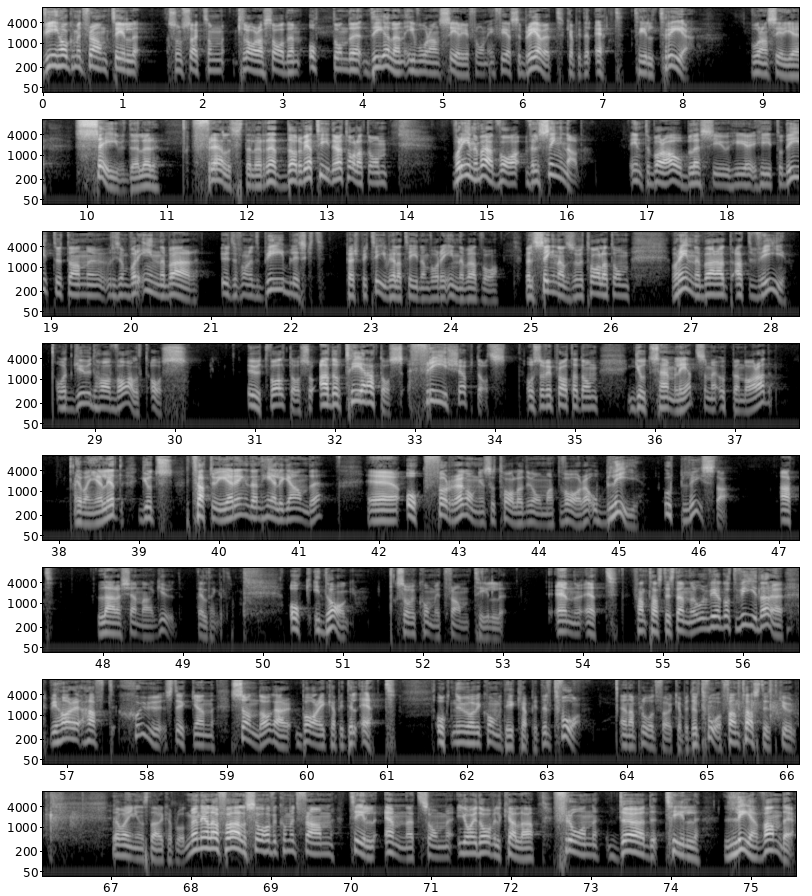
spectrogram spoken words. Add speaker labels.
Speaker 1: Vi har kommit fram till, som sagt, som Klara sa, den åttonde delen i vår serie från Efesierbrevet, kapitel 1 till 3. Vår serie Saved, eller frälst eller räddad. Och vi har tidigare talat om vad det innebär att vara välsignad. Inte bara oh, bless you hit och dit, utan eh, liksom vad det innebär utifrån ett bibliskt perspektiv hela tiden, vad det innebär att vara välsignad. Så vi har talat om vad det innebär att, att vi och att Gud har valt oss, utvalt oss och adopterat oss, friköpt oss. Och så har vi pratat om Guds hemlighet som är uppenbarad, evangeliet, Guds tatuering, den heliga ande. Eh, och förra gången så talade vi om att vara och bli upplysta, att lära känna Gud, helt enkelt. Och idag så har vi kommit fram till ännu ett fantastiskt ämne. Och vi har gått vidare. Vi har haft sju stycken söndagar bara i kapitel 1. Och nu har vi kommit till kapitel 2. En applåd för kapitel 2. Fantastiskt kul. Det var ingen stark applåd. Men i alla fall så har vi kommit fram till ämnet som jag idag vill kalla Från död till levande.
